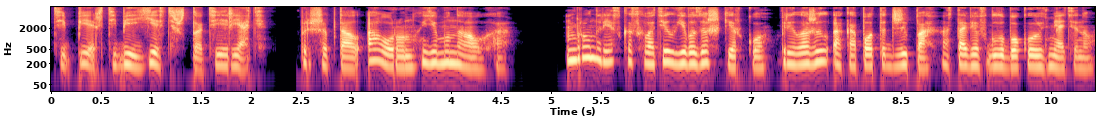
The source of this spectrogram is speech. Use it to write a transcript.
«Теперь тебе есть что терять», — прошептал Аурун ему на ухо. Брун резко схватил его за шкирку, приложил о капот джипа, оставив глубокую вмятину.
